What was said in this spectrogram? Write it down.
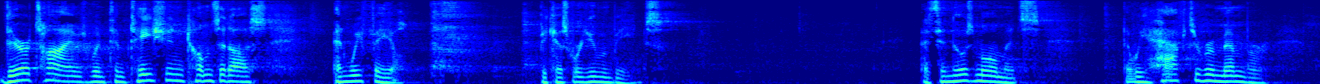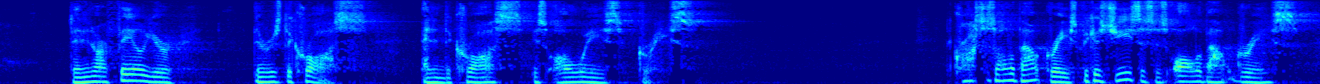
there are times when temptation comes at us and we fail because we're human beings. It's in those moments that we have to remember that in our failure, there is the cross, and in the cross is always grace. The cross is all about grace because Jesus is all about grace.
